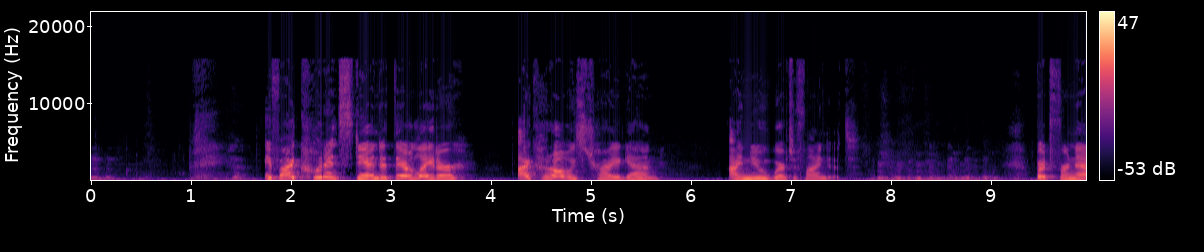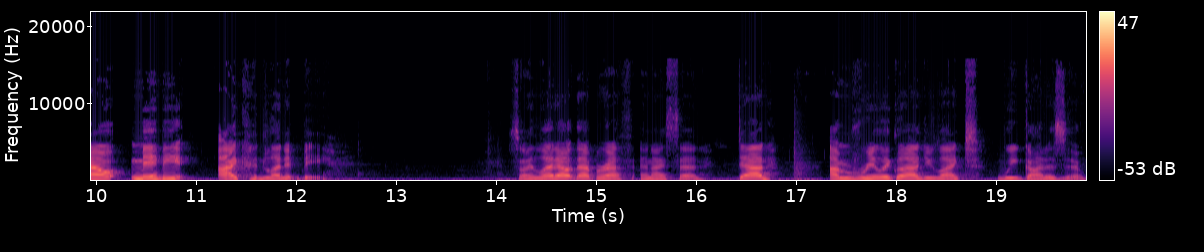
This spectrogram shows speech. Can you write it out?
if I couldn't stand it there later, I could always try again. I knew where to find it. but for now, maybe I could let it be. So I let out that breath and I said, Dad, I'm really glad you liked We Got a Zoo.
